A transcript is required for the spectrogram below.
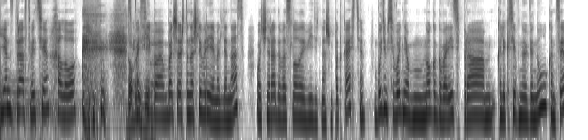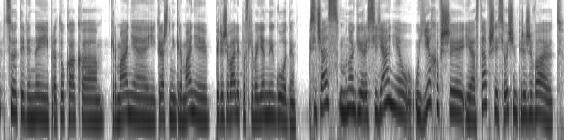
Ян, здравствуйте. Халло. Добрый Спасибо день. большое, что нашли время для нас. Очень рада вас, Лола, видеть в нашем подкасте. Будем сегодня много говорить про коллективную вину, концепцию этой вины и про то, как э, Германия и граждане Германии переживали послевоенные годы. Сейчас многие россияне, уехавшие и оставшиеся, очень переживают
